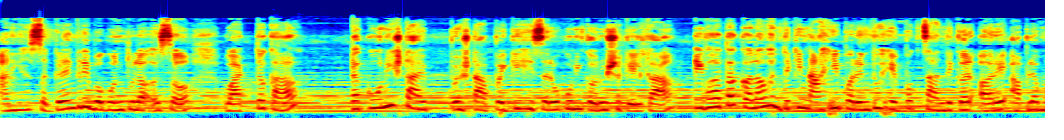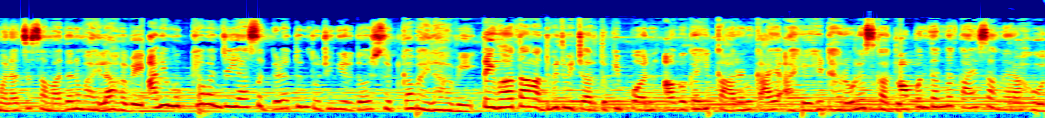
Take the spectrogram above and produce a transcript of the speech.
आणि ह्या सगळ्यांकडे बघून तुला असं वाटतं का? कोणी स्टाफ स्टापैकी हे सर्व कोणी करू शकेल का? तेव्हा आता कला म्हणते की नाही परंतु हे बघ चांदेकर अरे आपल्या मनाचं समाधान व्हायला हवे. आणि मुख्य म्हणजे या सगळ्यातून तुझी निर्दोष सुटका व्हायला हवी. तेव्हा आता अद्वित विचारतो की पण अगं काही कारण काय आहे? हे ठरवलंच का तू? आपण त्यांना काय सांगणार आहोत?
